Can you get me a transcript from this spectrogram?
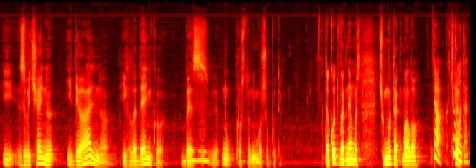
І, звичайно, ідеально і гладенько, без, ну, просто не може бути. Так от вернемось, чому так мало Так, чому Так. так?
